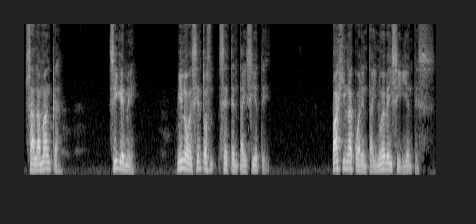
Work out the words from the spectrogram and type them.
Salamanca, Sígueme, 1977, página 49 y siguientes.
